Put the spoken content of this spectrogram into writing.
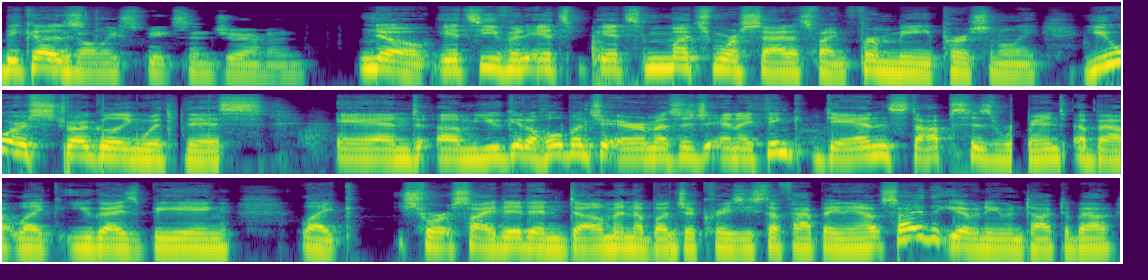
because It only speaks in German. no, it's even it's it's much more satisfying for me personally. You are struggling with this and um you get a whole bunch of error message and I think Dan stops his rant about like you guys being like short-sighted and dumb and a bunch of crazy stuff happening outside that you haven't even talked about.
